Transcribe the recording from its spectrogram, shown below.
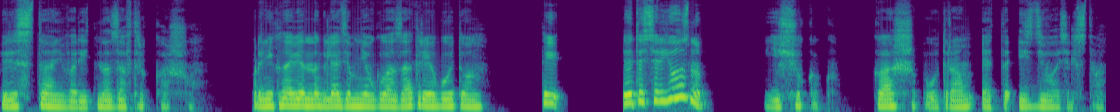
«Перестань варить на завтрак кашу». Проникновенно глядя мне в глаза, требует он. «Ты это серьезно? Еще как. Каша по утрам — это издевательство.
